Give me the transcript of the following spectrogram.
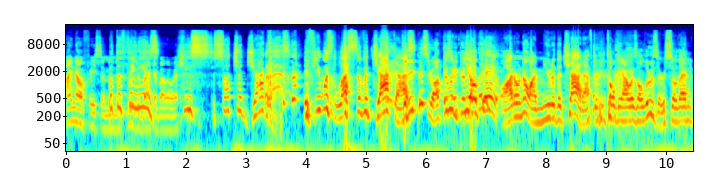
I now face him but in the the, thing is, bracket, by the way. he's such a jackass. if he was less of a jackass, Did he piss you off It would be okay. Well, I don't know. I muted the chat after he told me I was a loser. So then,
